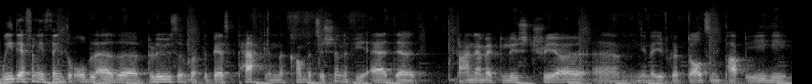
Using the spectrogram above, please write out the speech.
we definitely think the All Black, uh, the Blues have got the best pack in the competition. If you add the dynamic loose trio, um, you know, you've got Dalton Papali'i,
